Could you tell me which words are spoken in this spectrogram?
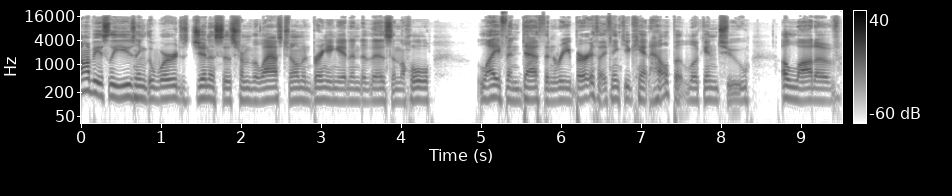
obviously using the words Genesis from the last film and bringing it into this and the whole life and death and rebirth, I think you can't help but look into a lot of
